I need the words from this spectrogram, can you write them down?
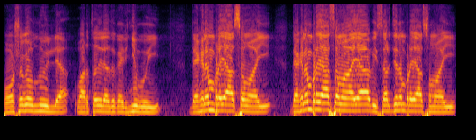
പോഷകമൊന്നുമില്ല വറുത്തതിൽ അത് കരിഞ്ഞുപോയി. ദഹനം പ്രയാസമായി ദഹനം പ്രയാസമായ വിസർജനം പ്രയാസമായി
